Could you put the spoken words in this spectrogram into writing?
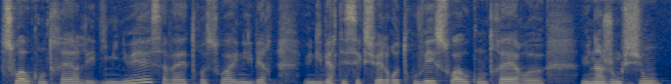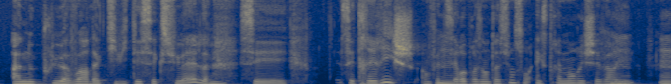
soit au contraire les diminuer ça va être soit une, une liberté sexuelle retrouvée soit au contraire euh, une injonction à ne plus avoir d'activité sexuelle mmh. c'est c'est très riche. En fait, mmh. ces représentations sont extrêmement riches et variées. Mmh.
